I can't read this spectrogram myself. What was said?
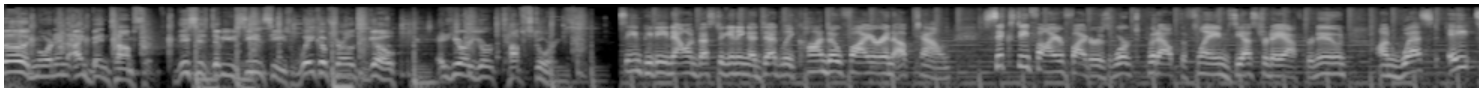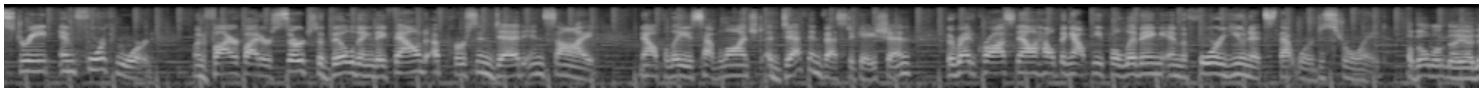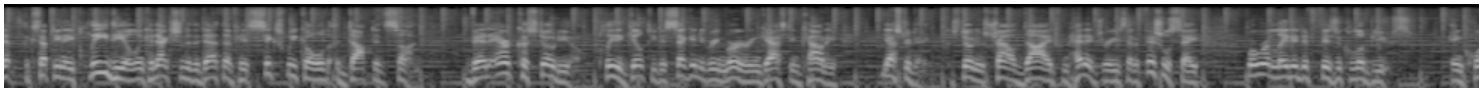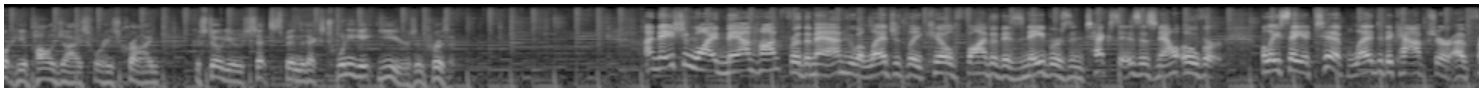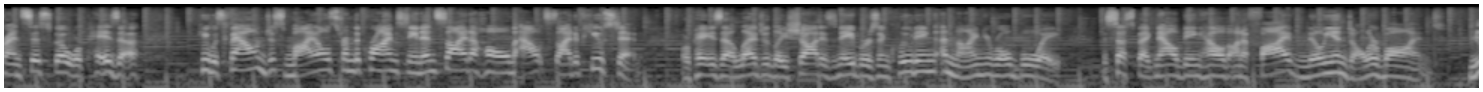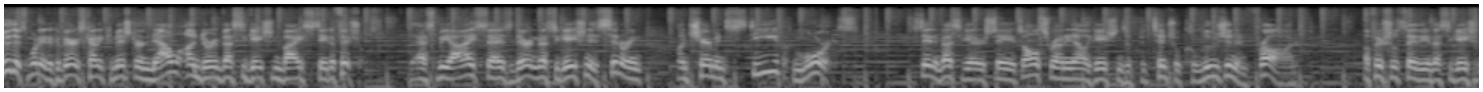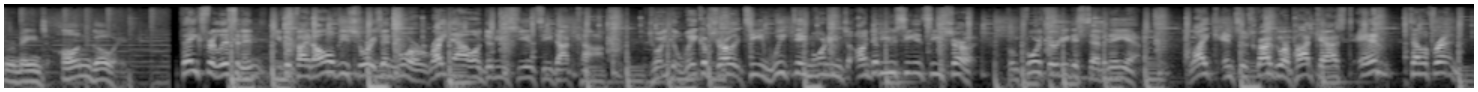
Good morning. I'm Ben Thompson. This is WCNC's Wake Up Charlotte to Go, and here are your top stories. CMPD now investigating a deadly condo fire in Uptown. 60 firefighters worked to put out the flames yesterday afternoon on West 8th Street in 4th Ward. When firefighters searched the building, they found a person dead inside. Now, police have launched a death investigation. The Red Cross now helping out people living in the four units that were destroyed. A Belmont man accepting a plea deal in connection to the death of his six week old adopted son. Van Air Custodio pleaded guilty to second degree murder in Gaston County yesterday. Custodio's child died from head injuries that officials say were related to physical abuse. In court, he apologized for his crime. Custodio is set to spend the next 28 years in prison. A nationwide manhunt for the man who allegedly killed five of his neighbors in Texas is now over. Police say a tip led to the capture of Francisco Oropeza. He was found just miles from the crime scene inside a home outside of Houston. Oropeza allegedly shot his neighbors, including a nine year old boy. The suspect now being held on a $5 million bond. New this morning, a Cabarrus County commissioner now under investigation by state officials. The SBI says their investigation is centering on Chairman Steve Morris. State investigators say it's all surrounding allegations of potential collusion and fraud. Officials say the investigation remains ongoing. Thanks for listening. You can find all these stories and more right now on WCNC.com. Join the Wake Up Charlotte team weekday mornings on WCNC Charlotte from 4:30 to 7 a.m. Like and subscribe to our podcast and tell a friend.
